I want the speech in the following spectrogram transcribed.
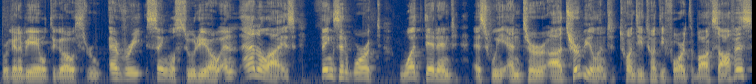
We're going to be able to go through every single studio and analyze things that worked, what didn't, as we enter a turbulent 2024 at the box office.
